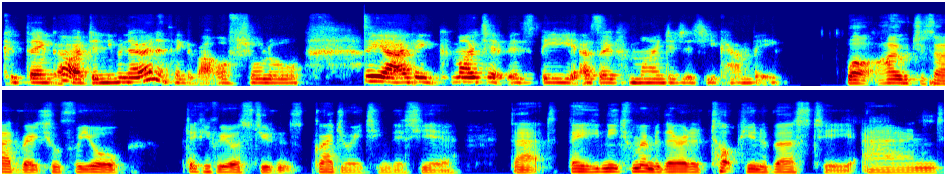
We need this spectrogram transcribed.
could think oh i didn't even know anything about offshore law. So yeah i think my tip is be as open-minded as you can be. Well i would just add rachel for your particularly for your students graduating this year that they need to remember they're at a top university and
